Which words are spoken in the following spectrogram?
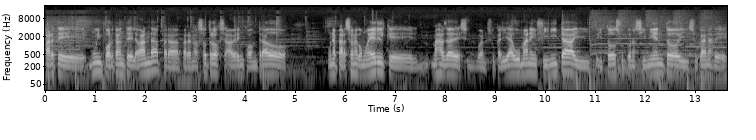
parte muy importante de la banda para, nosotros haber encontrado una persona como él que más allá de su, bueno, su calidad humana infinita y todo su conocimiento y sus ganas de,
